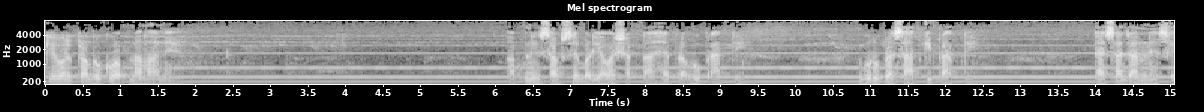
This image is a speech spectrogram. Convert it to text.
केवल प्रभु को अपना माने। अपनी सबसे बड़ी आवश्यकता है प्रभु प्राप्ति, गुरु प्रसाद की प्राप्ति। ऐसा जानने से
